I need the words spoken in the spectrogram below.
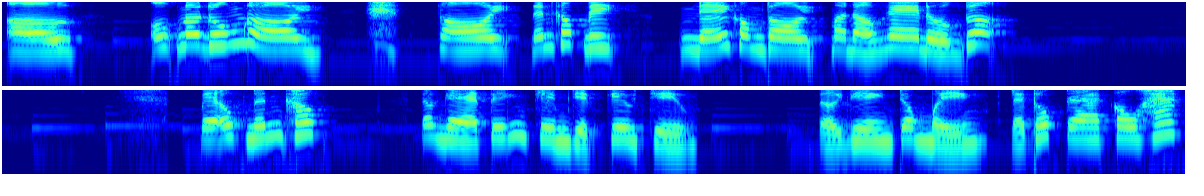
Ừ, Út nói đúng rồi. Thôi, đến khóc đi, để không thôi bà nội nghe được đó. Bé Út nín khóc, nó nghe tiếng chim dịch kêu chiều. Tự nhiên trong miệng lại thốt ra câu hát.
